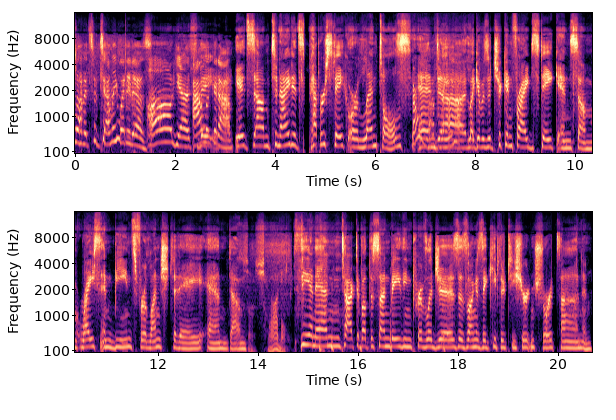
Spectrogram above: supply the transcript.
us? love it. So tell me what it is. Oh yes, I'll look it up. It's um tonight. It's pepper steak or lentils, Oh, and lovely. uh, like it was a chicken fried steak and some rice and beans for lunch today. And um, It's horrible. CNN talked about the sunbathing privileges as long as they keep their t-shirt and shorts on. And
